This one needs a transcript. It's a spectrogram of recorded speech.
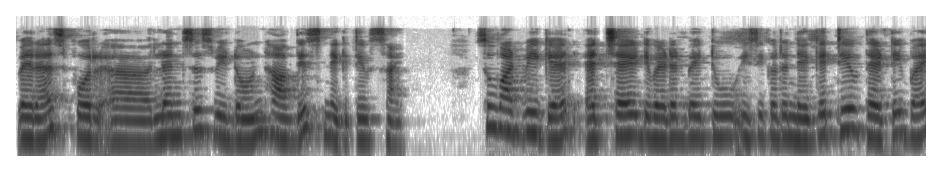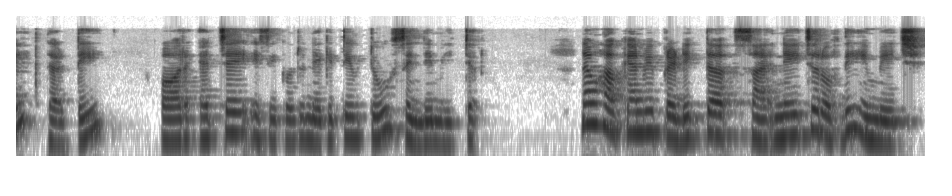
whereas for uh, lenses we don't have this negative sign. So what we get hi divided by 2 is equal to negative 30 by 30 or hi is equal to negative 2 centimeter. Now how can we predict the nature of the image?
